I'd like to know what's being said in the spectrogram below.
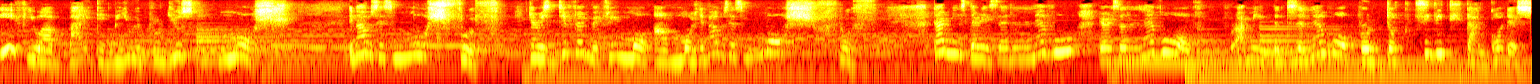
if you abide in me, you will produce much. The Bible says much fruit. There is difference between more and much. The Bible says much fruit. That means there is a level, there is a level of, I mean, there is a level of productivity that God has.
